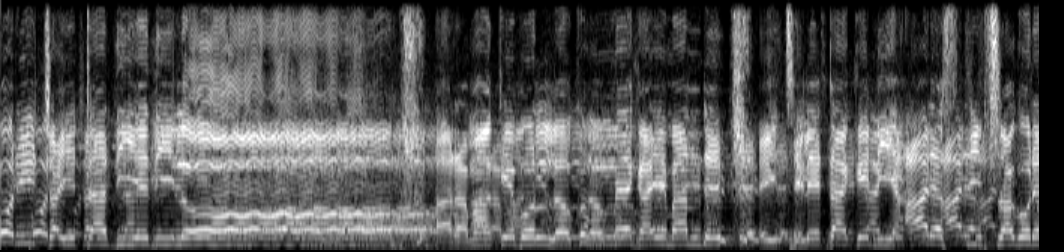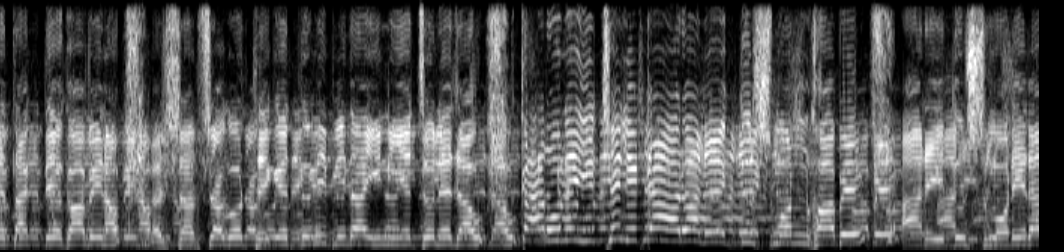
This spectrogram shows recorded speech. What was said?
পরিচয়টা দিয়ে দিল। আর আমাকে গায়ে এই ছেলেটাকে নিয়ে আর সাগরে থাকতে হবে না। সাগর থেকে তুমি বিদায় নিয়ে চলে যাও, কারণ এই ছেলেটার অনেক দুশ্মন হবে। আর এই দুশ্মনেরা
